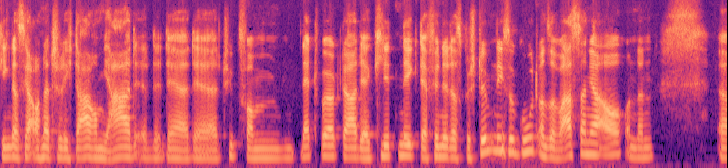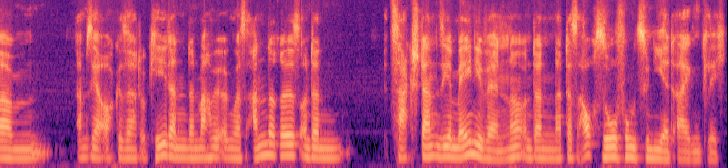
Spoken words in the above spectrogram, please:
ging das ja auch natürlich darum, ja, der, der, der Typ vom Network da, der Klitnik, der findet das bestimmt nicht so gut und so war es dann ja auch und dann ähm, haben sie ja auch gesagt, okay, dann, dann machen wir irgendwas anderes und dann zack, standen sie im Main Event, ne? Und dann hat das auch so funktioniert eigentlich.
